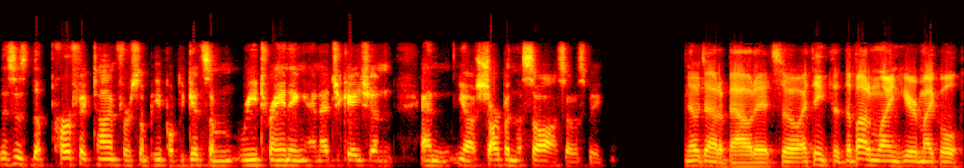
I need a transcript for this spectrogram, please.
this is the perfect time for some people to get some retraining and education and you know sharpen the saw so to speak no doubt about it. So I think that the bottom line here, Michael,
